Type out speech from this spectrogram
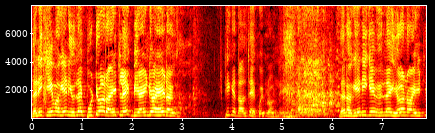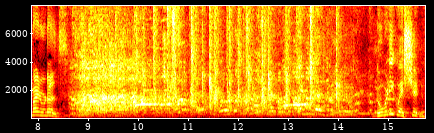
then he came again use like put your right leg behind your head ठीक है, डालते हैं, कोई प्रॉब्लम नहीं then again he came use like here now eat my noodles nobody questioned.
